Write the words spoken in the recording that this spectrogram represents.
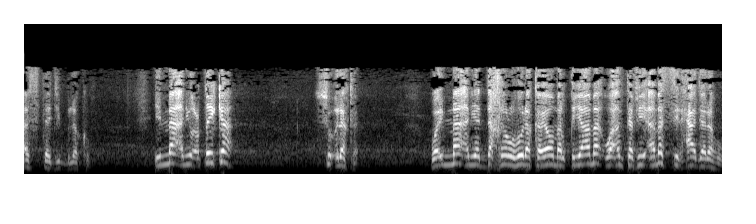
أستجب لكم. إما أن يعطيك سؤلك وإما أن يدخره لك يوم القيامة وأنت في أمس الحاجة له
